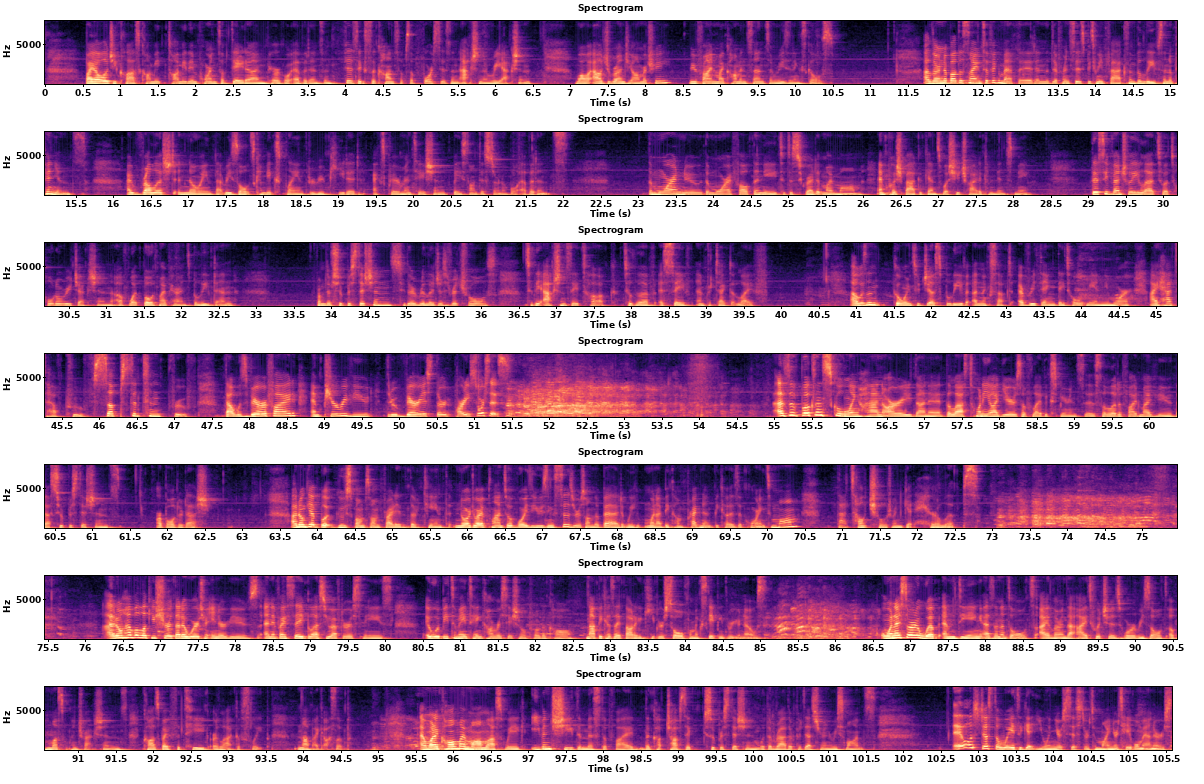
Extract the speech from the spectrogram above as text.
Biology class taught me, taught me the importance of data and empirical evidence, and physics the concepts of forces and action and reaction, while algebra and geometry refined my common sense and reasoning skills. I learned about the scientific method and the differences between facts and beliefs and opinions. I relished in knowing that results can be explained through repeated experimentation based on discernible evidence. The more I knew, the more I felt the need to discredit my mom and push back against what she tried to convince me. This eventually led to a total rejection of what both my parents believed in. From their superstitions to their religious rituals to the actions they took to live a safe and protected life. I wasn't going to just believe and accept everything they told me anymore. I had to have proof, substantive proof, that was verified and peer reviewed through various third party sources. As if books and schooling hadn't already done it, the last 20 odd years of life experiences solidified my view that superstitions are balderdash. I don't get goosebumps on Friday the 13th, nor do I plan to avoid using scissors on the bed when I become pregnant because, according to mom, that's how children get hare lips. I don't have a lucky shirt that I wear to interviews, and if I say bless you after a sneeze, it would be to maintain conversational protocol, not because I thought I could keep your soul from escaping through your nose. when I started WebMDing as an adult, I learned that eye twitches were a result of muscle contractions caused by fatigue or lack of sleep, not by gossip. And when I called my mom last week, even she demystified the chopstick superstition with a rather pedestrian response. It was just a way to get you and your sister to mind your table manners.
